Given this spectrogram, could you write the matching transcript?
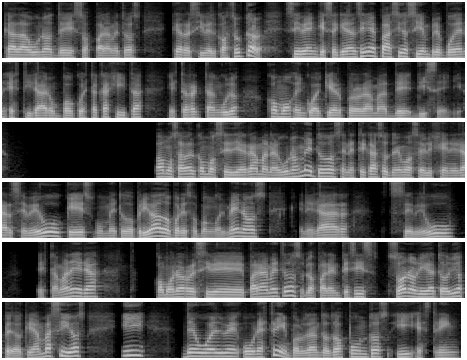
cada uno de esos parámetros que recibe el constructor. Si ven que se quedan sin espacio, siempre pueden estirar un poco esta cajita, este rectángulo, como en cualquier programa de diseño. Vamos a ver cómo se diagraman algunos métodos. En este caso tenemos el generar CBU, que es un método privado, por eso pongo el menos, generar CBU, de esta manera. Como no recibe parámetros, los paréntesis son obligatorios, pero quedan vacíos. Y devuelve un string, por lo tanto dos puntos y string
